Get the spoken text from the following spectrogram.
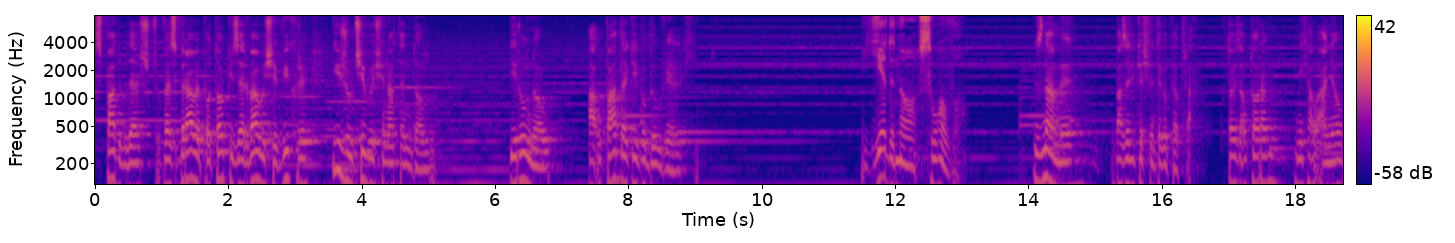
Spadł deszcz, wezbrały potoki, zerwały się wichry i rzuciły się na ten dom. I runął, a upadek jego był wielki. Jedno słowo. Znamy Bazylikę Świętego Piotra. Kto jest autorem? Michał Anioł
